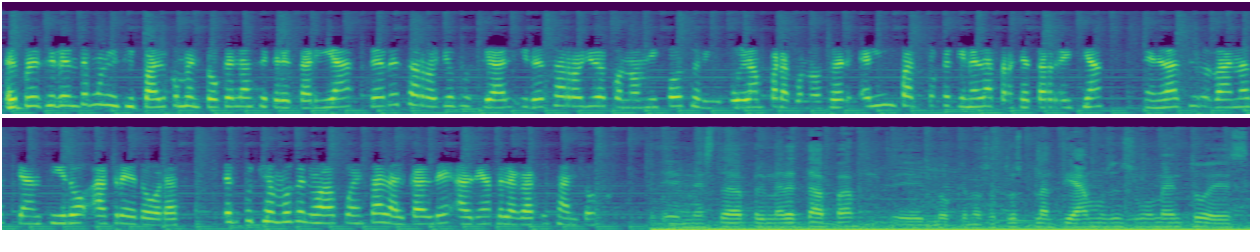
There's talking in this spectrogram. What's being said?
El presidente municipal comentó que la Secretaría de Desarrollo Social y Desarrollo Económico se vinculan para conocer el impacto que tiene la tarjeta regia en las ciudadanas que han sido acreedoras. Escuchemos de nueva cuenta al alcalde Adrián de la Garza Santos. En esta primera etapa, eh, lo que nosotros planteamos en su momento es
